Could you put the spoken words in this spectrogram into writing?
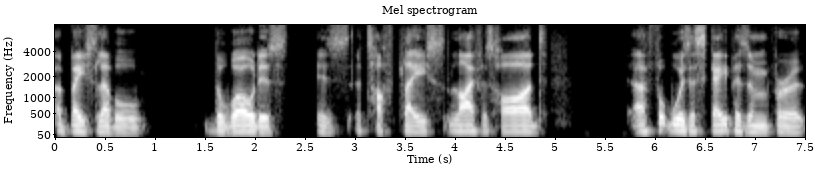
a base level, the world is is a tough place. Life is hard. Uh, football is escapism for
